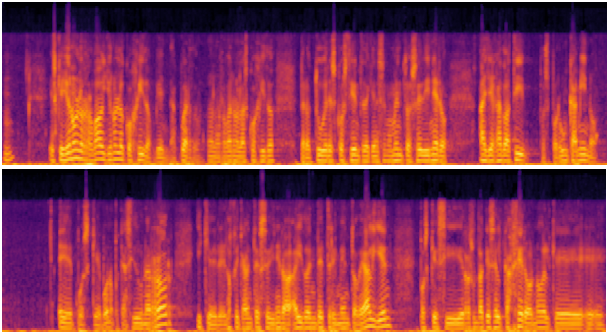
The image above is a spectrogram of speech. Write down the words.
¿Mm? Es que yo no lo he robado, yo no lo he cogido. Bien, de acuerdo, no lo robado, no lo has cogido, pero tú eres consciente de que en ese momento ese dinero ha llegado a ti pues por un camino eh, pues que bueno porque ha sido un error y que lógicamente ese dinero ha ido en detrimento de alguien pues que si resulta que es el cajero no el que eh,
